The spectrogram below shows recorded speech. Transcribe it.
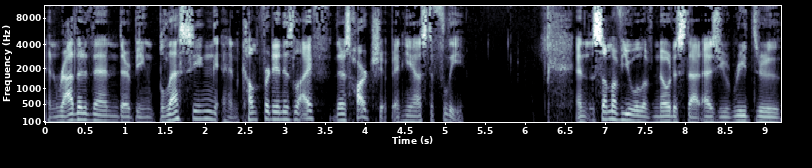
And rather than there being blessing and comfort in his life, there's hardship and he has to flee. And some of you will have noticed that as you read through,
